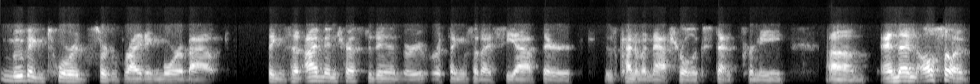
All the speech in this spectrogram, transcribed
moving towards sort of writing more about things that I'm interested in or, or things that I see out there is kind of a natural extent for me. Um, and then also I've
